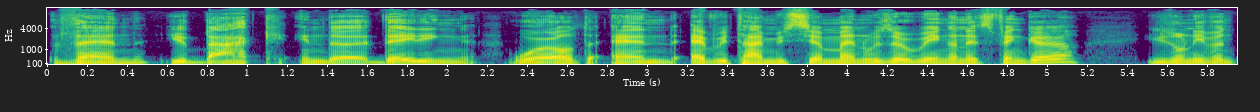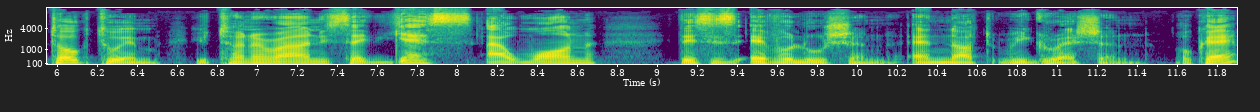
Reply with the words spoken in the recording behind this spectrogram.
then you're back in the dating world. And every time you see a man with a ring on his finger, you don't even talk to him. You turn around, you say, Yes, I won. This is evolution and not regression. Okay?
